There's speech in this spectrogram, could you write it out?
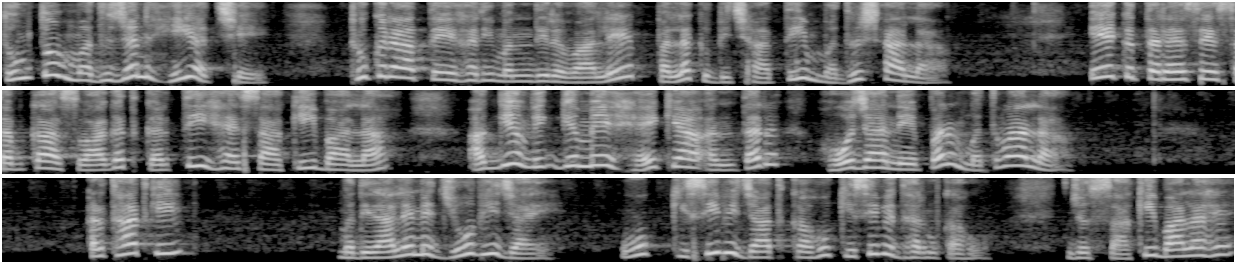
तुम तो मधुजन ही अच्छे। ठुकराते हरि मंदिर वाले, पलक बिछाती मधुशाला। एक तरह से सबका स्वागत करती है साकी बाला अज्ञ विज्ञ में है क्या अंतर? हो जाने पर मतवाला। अर्थात कि मदिरालय में जो भी जाए, वो किसी भी जात का हो, किसी भी धर्म का हो, जो साकी बाला है,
